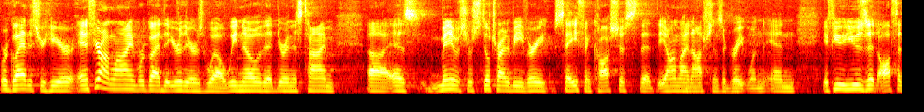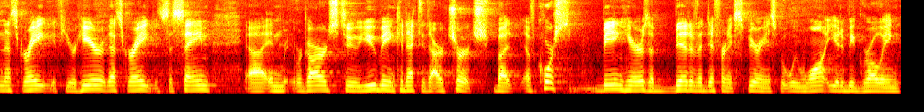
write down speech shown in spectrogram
we're glad that you're here. And if you're online, we're glad that you're there as well. We know that during this time, uh, as many of us are still trying to be very safe and cautious, that the online option is a great one. And if you use it often, that's great. If you're here, that's great. It's the same uh, in regards to you being connected to our church. But of course, being here is a bit of a different experience, but we want you to be growing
